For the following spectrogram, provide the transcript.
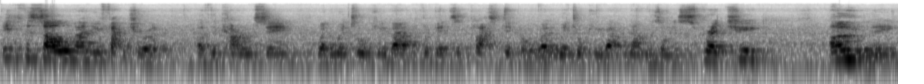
It's the sole manufacturer of the currency, whether we're talking about little bits of plastic or whether we're talking about numbers on a spreadsheet, only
